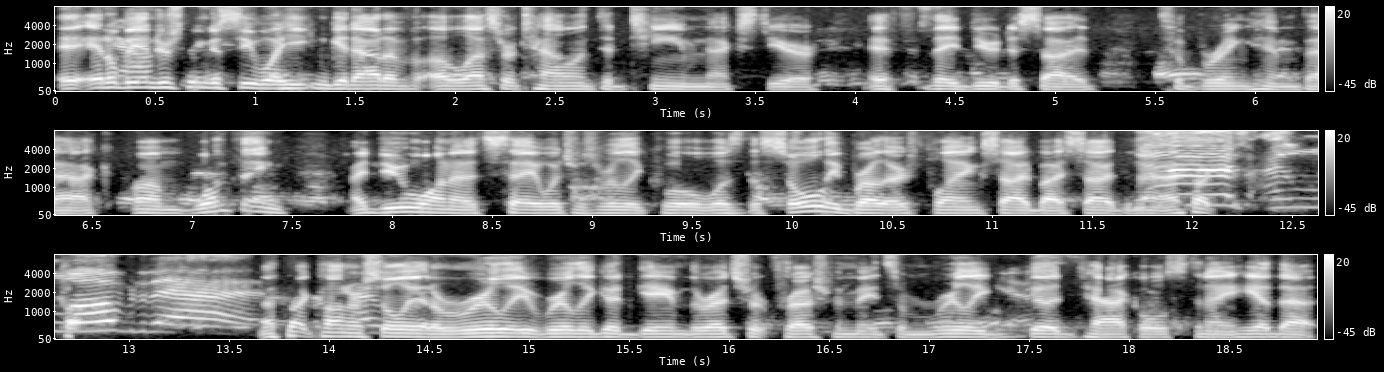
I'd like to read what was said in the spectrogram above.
it, it'll be interesting to see what he can get out of a lesser talented team next year if they do decide to bring him back. Um, one thing I do want to say, which was really cool, was the Soelle brothers playing side by side tonight. I thought Yes, I loved that. I thought Connor I- Soelle had a really, really good game. The redshirt freshman made some really Yes. good tackles tonight. He had that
